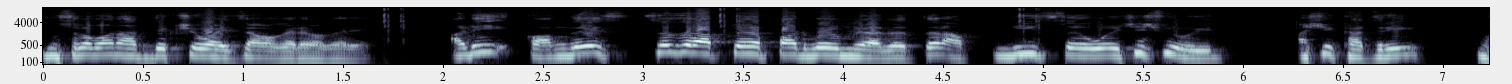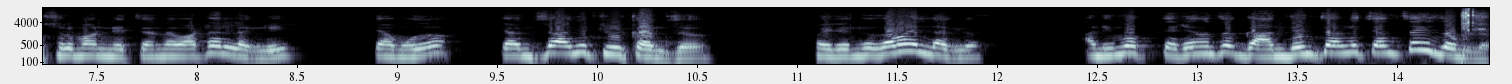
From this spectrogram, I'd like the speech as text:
मुसलमान अध्यक्ष व्हायचा वगैरे वगैरे. आणि काँग्रेसचं जर आपल्याला पाठबळ मिळालं तर आपली चळवळ यशस्वी होईल अशी खात्री मुसलमान नेत्यांना वाटायला लागली. त्यामुळं त्यांचं आणि टिळकांचं पहिल्यांदा जमायला लागलं. आणि मग त्याच्यानंतर गांधींचं आणि त्यांचंही जमलं.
